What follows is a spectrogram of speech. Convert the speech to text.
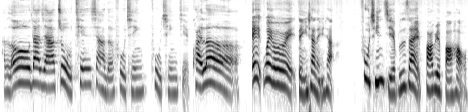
Hello，大家祝天下的父亲父亲节快乐！哎，喂喂喂，等一下，等一下，父亲节不是在八月八号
